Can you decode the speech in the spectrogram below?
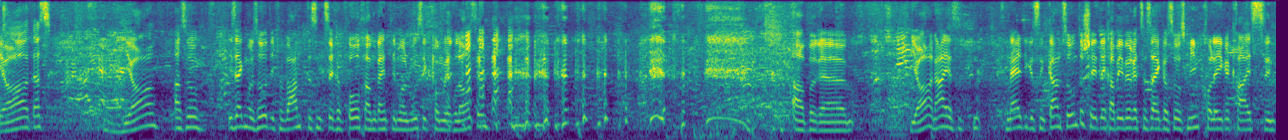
Ja, das. Ja, also ich sag mal so, die Verwandten sind sicher froh, kann man endlich mal Musik von mir hören. aber ähm, ja, nein, also die Meldungen sind ganz unterschiedlich, aber ich würde jetzt sagen, also aus meinem Kollegenkreis sind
